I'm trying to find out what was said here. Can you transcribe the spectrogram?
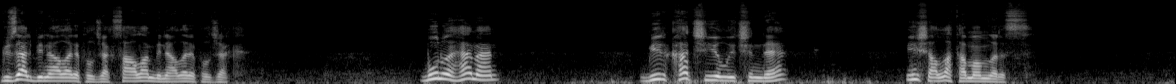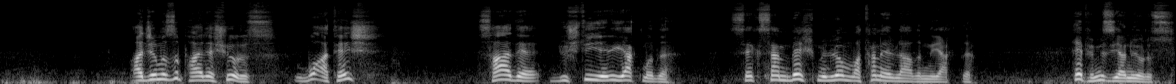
güzel binalar yapılacak, sağlam binalar yapılacak. Bunu hemen birkaç yıl içinde inşallah tamamlarız. Acımızı paylaşıyoruz. Bu ateş sade düştüğü yeri yakmadı. 85 milyon vatan evladını yaktı. Hepimiz yanıyoruz.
